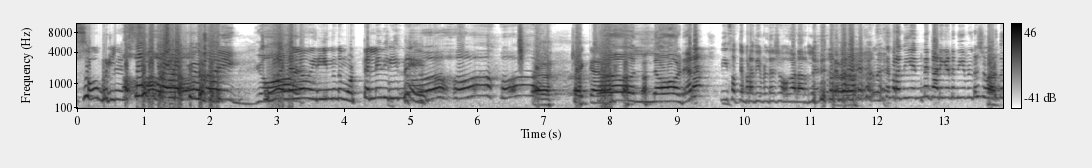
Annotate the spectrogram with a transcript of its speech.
so brilliant so proud of you പൂവല്ലല്ലോ വിരിയുന്നത് മൊട്ടല്ലേ വിരിയുന്നേ. ലോഡ് എടാ നീ സത്യപ്രതി ഇവളുടെ ഷോ കാണാറില്ല സത്യപ്രതി പറ നീ എന്നെ കാണിക്കേണ്ട നീ ഇവളുടെ ഷോ എടുത്ത്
